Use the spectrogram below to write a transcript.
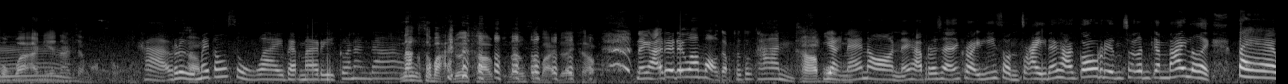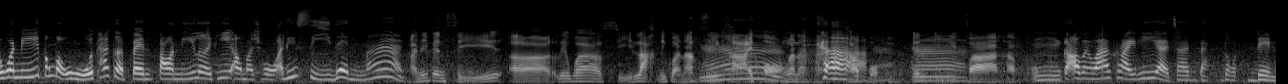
ผมว่าอันเนี้ยน่าจะเหมาะสม ค่ะ หรือครับ ไม่ต้องสูงวัยแบบมารีก็นั่งได้นั่งสบายด้วยครับ นั่งสบายด้วยครับ นะคะเรียกได้ว่าเหมาะกับทุก ๆ ท่าน ครับผม อย่างแน่นอนนะคะ เพราะฉะนั้นใครที่สนใจนะคะ ก็เรียนเชิญกันได้เลย แต่วันนี้ต้องบอกโอ้โหถ้าเกิดเป็นตอนนี้เลยที่เอามาโชว์ อันนี้สีเด่นมาก อันนี้เป็นสีเอ่อเรียกว่าสีหลักดีกว่านะ สีขายของอะนะฮะค่ะครับผมเป็นสีอ่า ฟ้าครับผอืมมก็เอาเป็นว่าใครที่อยากจะแบบโดดเด่น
